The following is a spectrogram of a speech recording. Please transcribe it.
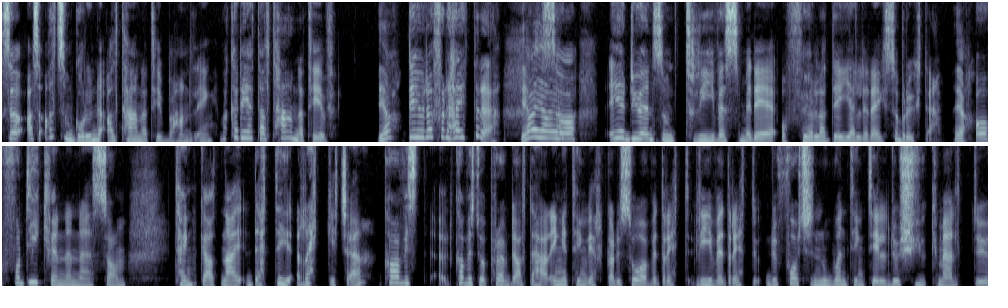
så altså, alt som går under alternativ behandling, hva er det et alternativ? Ja. Det er jo derfor det heter det! Ja, ja, ja. Så er du en som trives med det og føler at det gjelder deg, så bruk det. Ja. Og for de kvinnene som tenker at nei, dette rekker ikke, hva hvis, hva hvis, du har prøvd alt det her, ingenting virker, du sover dritt, livet er dritt, du, du, får ikke noen ting til, du er sjukmeldt, du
